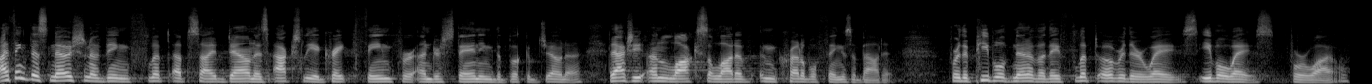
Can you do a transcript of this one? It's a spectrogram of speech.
I think this notion of being flipped upside down is actually a great theme for understanding the book of Jonah. It actually unlocks a lot of incredible things about it. For the people of Nineveh, they flipped over their ways, evil ways, for a while.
